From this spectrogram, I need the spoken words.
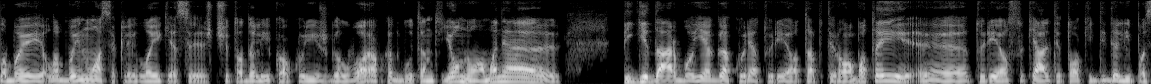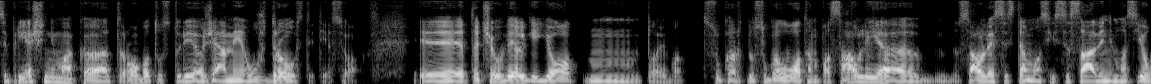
labai, labai nuosekliai laikėsi šito dalyko, kurį išgalvojo, kad būtent jo nuomonė pigi darbo jėga, kuria turėjo tapti robotai, e, turėjo sukelti tokį didelį pasipriešinimą, kad robotus turėjo Žemėje uždrausti tiesiog. E, tačiau vėlgi jo mm, toj, va, sukartu, sugalvotam pasaulyje Saulės sistemos įsisavinimas jau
